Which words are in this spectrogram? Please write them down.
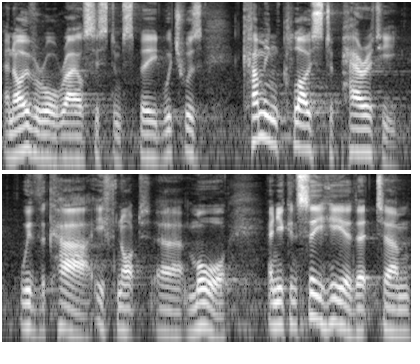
an overall rail system speed, which was coming close to parity with the car, if not uh, more. And you can see here that um,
